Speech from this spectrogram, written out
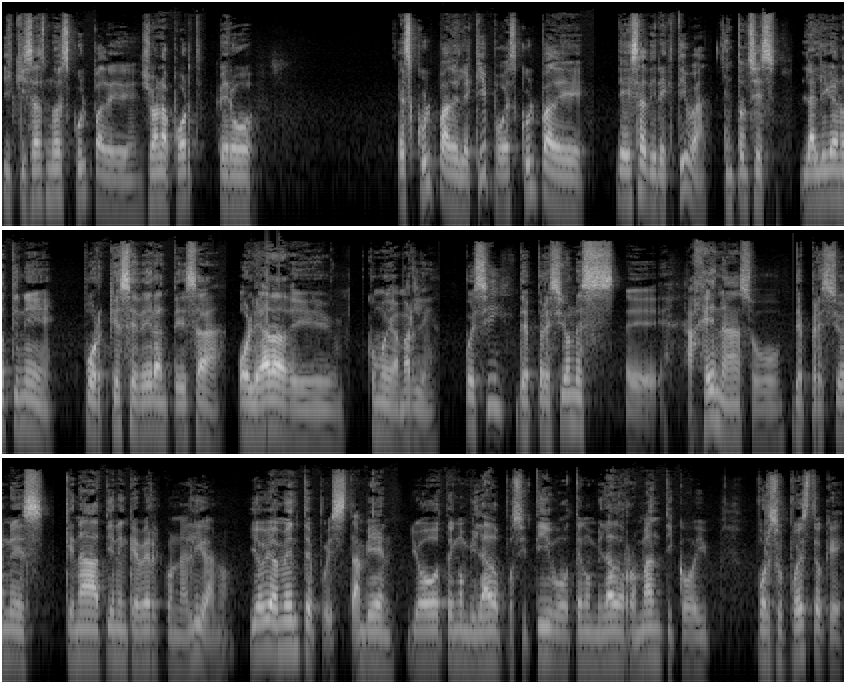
y quizás no es culpa de Joan Laporte, pero es culpa del equipo, es culpa de, esa directiva. Entonces, la liga no tiene por qué ceder ante esa oleada de, ¿cómo llamarle? Pues sí, de presiones eh, ajenas o de presiones que nada tienen que ver con la liga, ¿no? Y obviamente, pues también yo tengo mi lado positivo, tengo mi lado romántico y por supuesto que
